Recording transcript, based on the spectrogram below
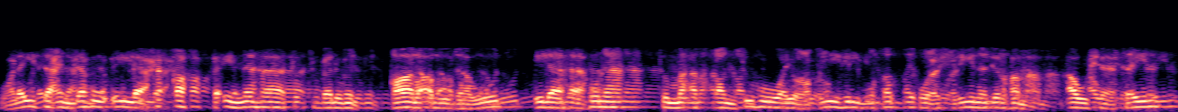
وليس عنده إلا حقة فإنها تقبل منه. قال أبو ب داود إلى ها هنا ثم أتقنته ويعطيه المصدق عشرين درهما أو شاتين.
